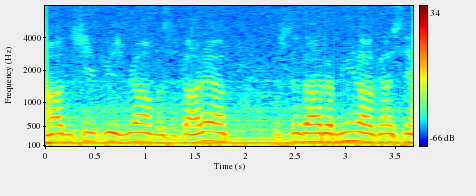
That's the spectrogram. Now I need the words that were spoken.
حادثی پیش بیان، بس ستارے ستارہ بینا کہستے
